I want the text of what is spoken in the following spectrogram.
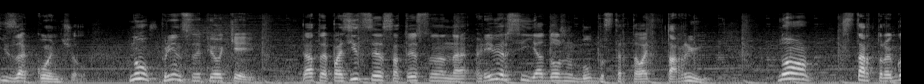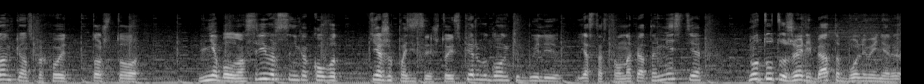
и закончил. Ну, в принципе, окей. Пятая позиция, соответственно, на реверсе я должен был бы стартовать вторым. Но старт второй гонки у нас проходит то, что не было у нас реверса никакого, те же позиции, что и с первой гонки были. Я стартовал на пятом месте. Но тут уже ребята более-менее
